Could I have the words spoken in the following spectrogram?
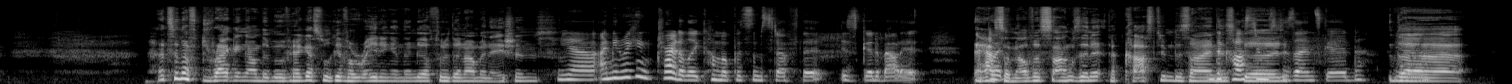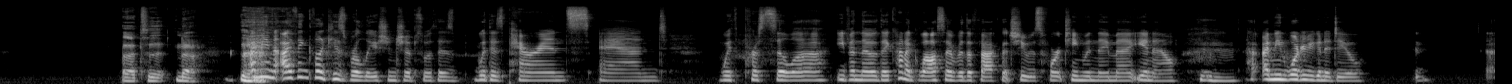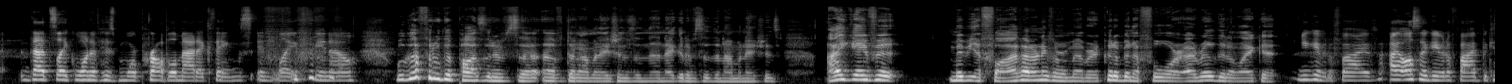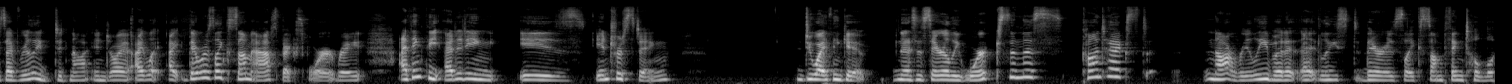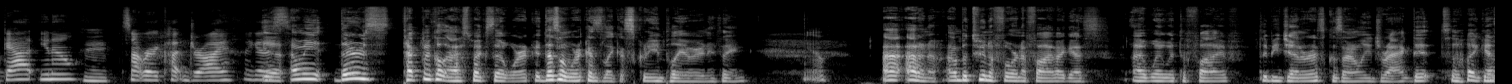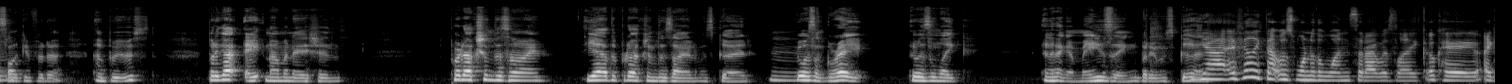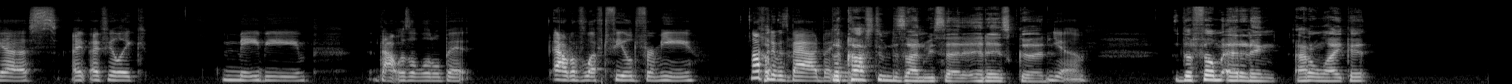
That's enough dragging on the movie. I guess we'll give a rating and then go through the nominations. Yeah, I mean, we can try to like come up with some stuff that is good about it. It has But- some Elvis songs in it. The costume design The good. design's good. the Yeah. That's it. No, I mean, I think like his relationships with his with his parents and with Priscilla, even though they kind of gloss over the fact that she was 14 when they met, you know. I mean, what are you going to do? That's like one of his more problematic things in life, you know. we'll go through the positives uh, of denominations and the negatives of denominations. I gave it maybe a five. I don't even remember. It could have been a four. I really didn't like it. You gave it a 5. I also gave it a 5 because I really did not enjoy it. I like I, there was like some aspects for it, right? I think the editing is interesting. Do I think it necessarily works in this context? Not really, but at, at least there is like something to look at, you know? Hmm. It's not very cut and dry, I guess. Yeah. I mean, there's technical aspects that work. It doesn't work as like a screenplay or anything. Yeah. I, I don't know. I'm between a four and a five, I guess. I went with the five to be generous because I only dragged it, so I guess I'll mm. give it a, a boost. But I got eight nominations. Production design. Yeah, the production design was good. It hmm. wasn't great. It wasn't like anything amazing, but it was good. Yeah, I feel like that was one of the ones that I was like, okay, I guess. I, I feel like maybe that was a little bit out of left field for me. Not that it was bad, but The you know, costume design, we said, it is good. yeah, The film editing, I don't like it.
